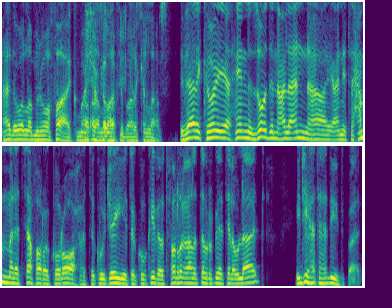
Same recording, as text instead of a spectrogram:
هذا والله من وفائك ما شاء الله فيك. تبارك الله. لذلك هي الحين زودا على أنها يعني تحملت سفرك وروحتك وجيتك وكذا وتفرغها لتربية الأولاد يجيها تهديد بعد.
